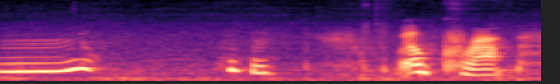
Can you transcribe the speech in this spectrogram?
No. oh crap. Crap.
